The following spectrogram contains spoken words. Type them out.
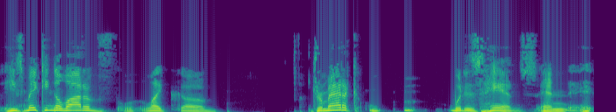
he's making a lot of like, uh, dramatic with his hands and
